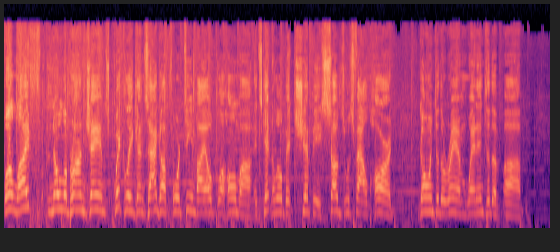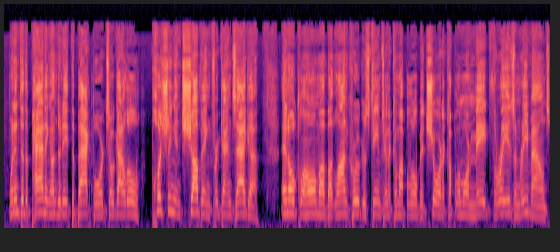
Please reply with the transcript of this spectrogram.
Well, life, no LeBron James. Quickly, Gonzaga up 14 by Oklahoma. It's getting a little bit chippy. Suggs was fouled hard, going to the rim, went into the uh, went into the padding underneath the backboard, so it got a little pushing and shoving for Gonzaga in Oklahoma. But Lon Kruger's team's going to come up a little bit short. A couple of more made threes and rebounds,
